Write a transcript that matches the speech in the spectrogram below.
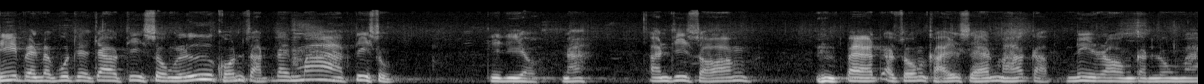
นี้เป็นพระพุทธเจ้าที่ทรงลื้อขนสัตว์ได้มากที่สุด ทีเดียวนะ อันที่สองแปดอสงไขยแสนมหากับนี่รองกันลงมา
